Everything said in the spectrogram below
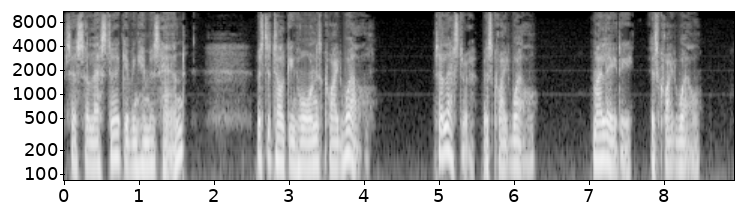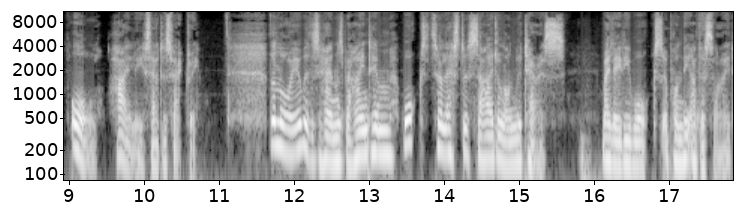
says Sir Leicester, giving him his hand. Mr. Tulkinghorn is quite well. Sir Leicester is quite well. My Lady is quite well. All highly satisfactory. The lawyer, with his hands behind him, walks at Sir Leicester's side along the terrace. My Lady walks upon the other side.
